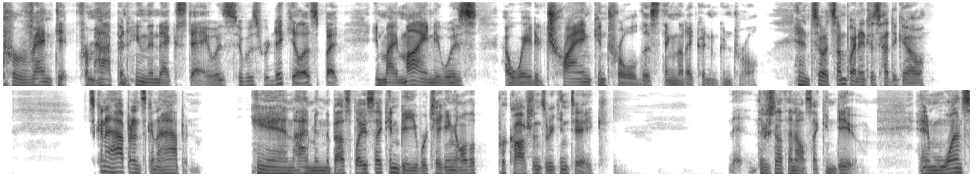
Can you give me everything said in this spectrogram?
prevent it from happening the next day. It was it was ridiculous, but in my mind it was a way to try and control this thing that I couldn't control. And so at some point I just had to go it's going to happen, it's going to happen. And I'm in the best place I can be. We're taking all the precautions we can take. There's nothing else I can do. And once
